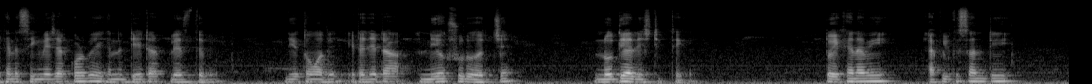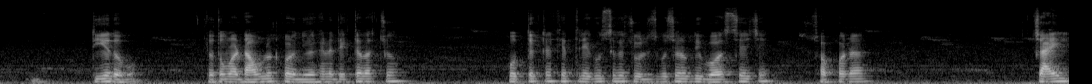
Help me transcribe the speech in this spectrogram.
এখানে সিগনেচার করবে, এখানে ডেট আর প্লেস দেবে। দিয়ে তোমাদের, এটা যেটা নিয়োগ শুরু হচ্ছে নদিয়া ডিস্ট্রিক্ট থেকে। তো এখানে আমি অ্যাপ্লিকেশানটি দিয়ে দেবো। তো তোমরা ডাউনলোড করে নিও। এখানে দেখতে পাচ্ছ প্রত্যেকটার ক্ষেত্রে একুশ থেকে চল্লিশ বছর অবধি বয়স চেয়েছে সবকটা চাইল্ড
